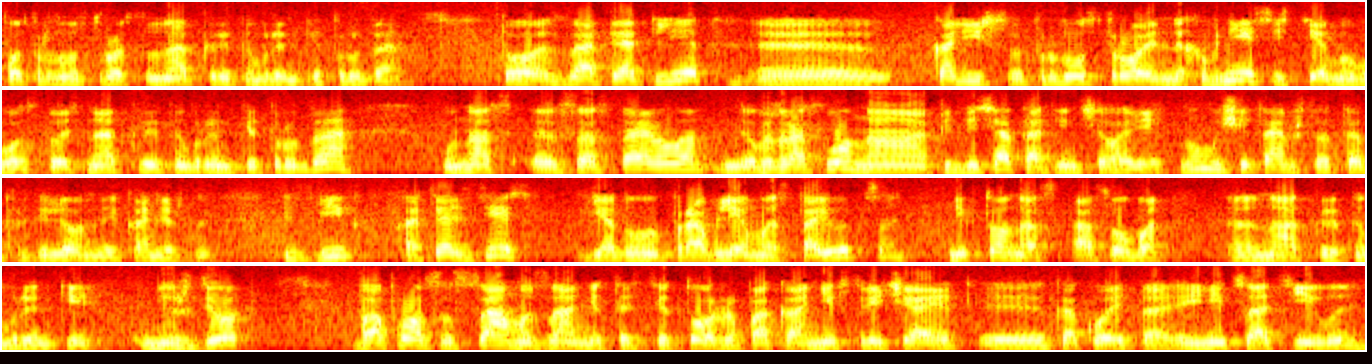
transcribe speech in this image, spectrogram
по трудоустройству на открытом рынке труда, то за пять лет э, количество трудоустроенных вне системы ВОЗ, то есть на открытом рынке труда, у нас э, составило, возросло на 51 человек. Ну, мы считаем, что это определенный, конечно, сдвиг. Хотя здесь, я думаю, проблемы остаются. Никто нас особо э, на открытом рынке не ждет. Вопросы самозанятости тоже пока не встречает э, какой-то инициативы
